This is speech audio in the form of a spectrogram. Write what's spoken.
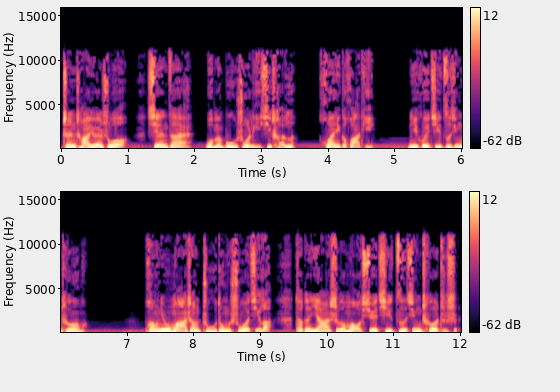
侦查员说：“现在我们不说李希臣了，换一个话题。你会骑自行车吗？”胖妞马上主动说起了他跟鸭舌帽学骑自行车之事。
